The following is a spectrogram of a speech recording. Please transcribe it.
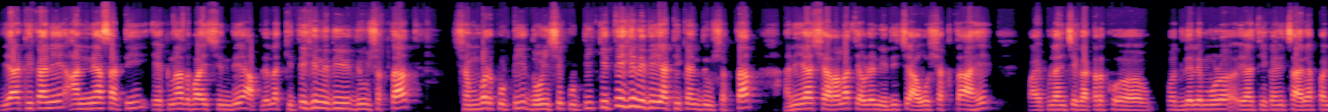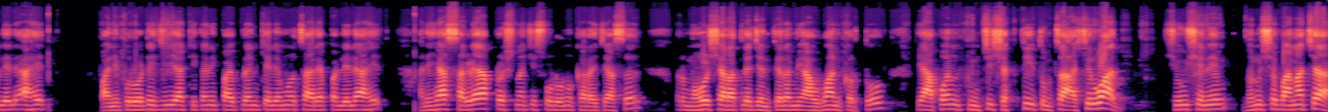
या ठिकाणी आणण्यासाठी एकनाथभाई शिंदे आपल्याला कितीही निधी देऊ शकतात शंभर कोटी दोनशे कोटी कितीही निधी या ठिकाणी देऊ शकतात आणि या शहराला तेवढ्या निधीची आवश्यकता आहे. पाईपलाईनचे गटर खोदलेल्यामुळं या ठिकाणी चाऱ्या पडलेल्या आहेत. पाणी पुरवठ्याची या ठिकाणी पाईपलाईन केल्यामुळे चाऱ्या पडलेल्या आहेत. आणि ह्या सगळ्या प्रश्नाची सोडवणूक करायची असेल तर मोहोळ शहरातल्या जनतेला मी आव्हान करतो की आपण तुमची शक्ती तुमचा आशीर्वाद शिवसेने धनुष्यबाणाच्या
